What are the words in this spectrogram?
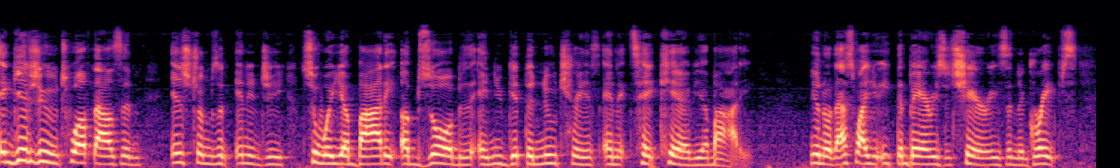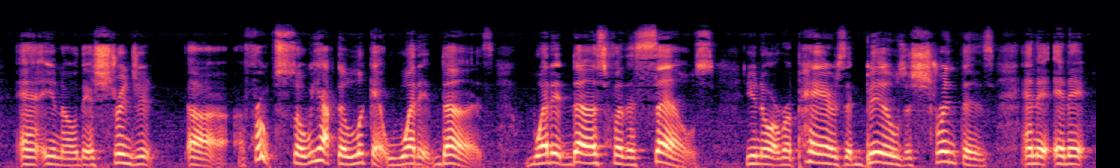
it gives you 12,000 instruments of energy to where your body absorbs it and you get the nutrients and it take care of your body. You know, that's why you eat the berries, the cherries, and the grapes, and you know, they're stringent uh, fruits. So we have to look at what it does, what it does for the cells. You know, it repairs, it builds, it strengthens, and it and it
